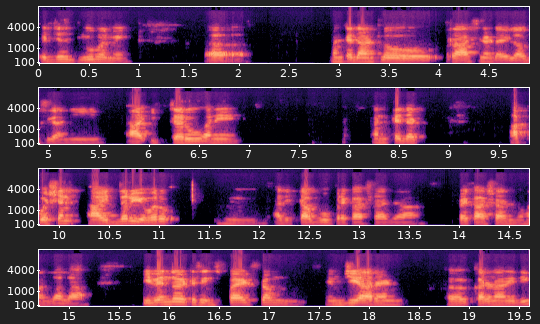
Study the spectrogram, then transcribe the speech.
it just blew my mind. అంటే దాంట్లో రాసిన డైలాగ్స్ కానీ ఆ ఇద్దరు అనే అంటే దట్ ఆ క్వశ్చన్ ఆ ఇద్దరు ఎవరు? అది Tabu Prakash Raja Prakash Raj Mohanlal. Even though it is inspired from MGR and Karunanidhi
